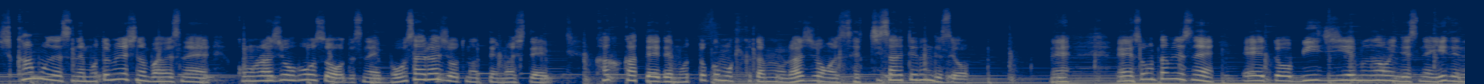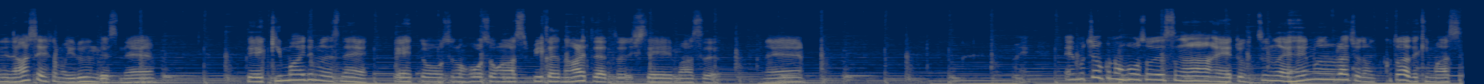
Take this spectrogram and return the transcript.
しかもですね、本宮市の場合はですね、このラジオ放送ですね、防災ラジオとなっていまして、各家庭で最も聞くためのラジオが設置されてるんですよ。ねえー、そのためですね、えーと、BGM 代わりにですね、家で、ね、流してる人もいるんですね。で、駅前でもですね、えーと、その放送がスピーカーで流れてたりしています。ねえー、もちろんこの放送ですが、えーと、普通の FM ラジオでも聞くことができます。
